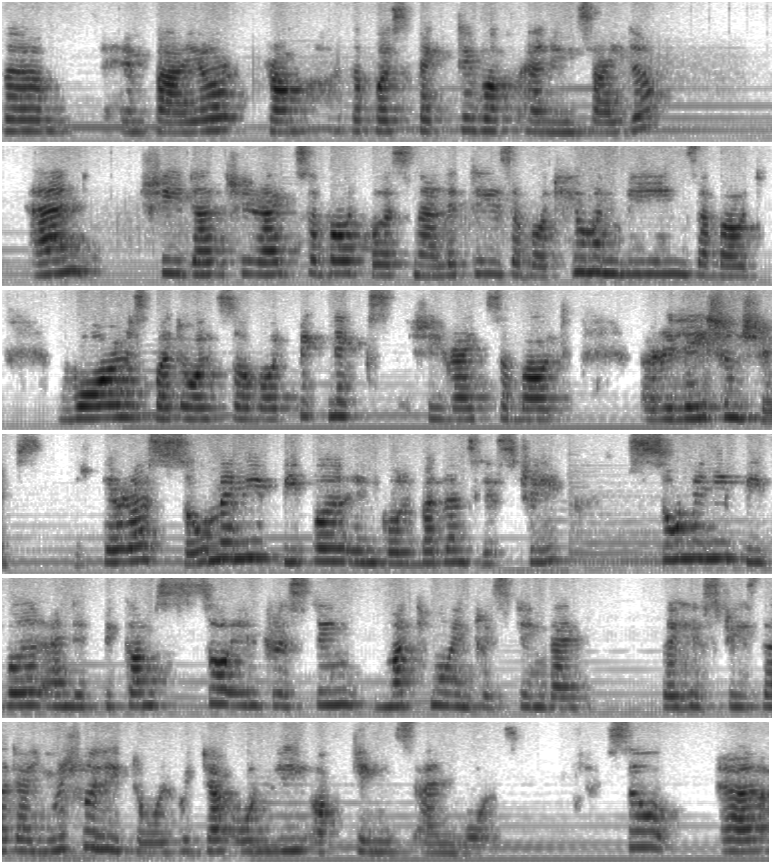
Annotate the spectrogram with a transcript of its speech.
the empire from the perspective of an insider, and she does she writes about personalities, about human beings, about wars, but also about picnics. She writes about uh, relationships. There are so many people in Gulbadan's history, so many people, and it becomes so interesting, much more interesting than the histories that are usually told, which are only of kings and wars. So, uh,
